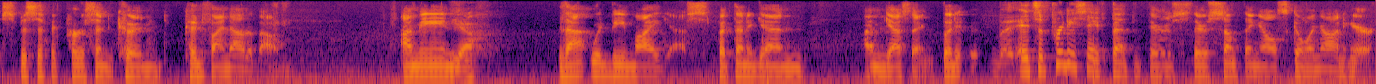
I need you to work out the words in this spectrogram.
specific person could could find out about. I mean, Yeah. that would be my guess. But then again, I'm guessing. But, it, but it's a pretty safe bet that there's there's something else going on here.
